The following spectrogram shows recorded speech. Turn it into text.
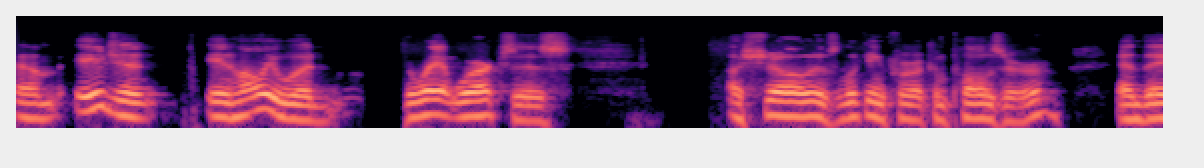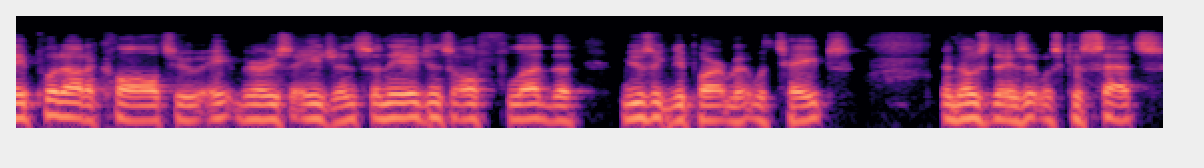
um, agent in Hollywood, the way it works is a show is looking for a composer and they put out a call to various agents and the agents all flood the music department with tapes. In those days it was cassettes.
